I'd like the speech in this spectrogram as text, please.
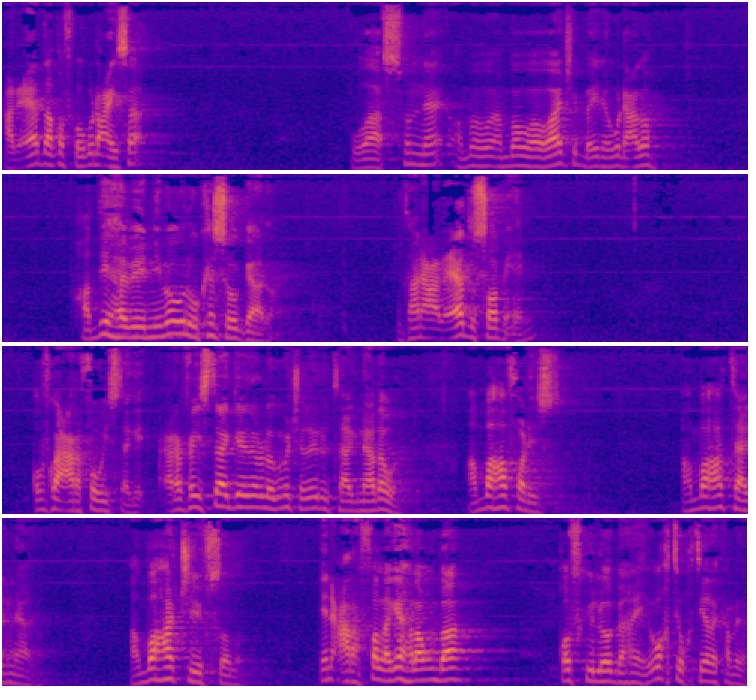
cadceedda qofka ugu dhacaysa waa sunne amba amba waa waajibba inay ugu dhacdo. Haddii habeennimo inuu ka soo gaadho intaana cadceeddu soo bixin qofka carafo u istaagay. Carafo istaaggeedana looguma jeedo inuu taagnaado amba ha fadhiisto amba ha taagnaado amba ha jiifsado in carafo laga hela unba qofkii loo baahan yahay. Waqti waqtiyada ka mid a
